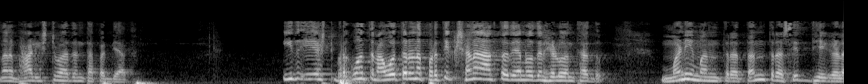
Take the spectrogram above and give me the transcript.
ನನಗೆ ಬಹಳ ಇಷ್ಟವಾದಂಥ ಪದ್ಯ ಅದು. ಇದು ಎಷ್ಟು ಭಗವಂತನ ಅವತರಣ ಪ್ರತಿ ಕ್ಷಣ ಆಗ್ತದೆ ಅನ್ನೋದನ್ನು ಹೇಳುವಂಥದ್ದು. ಮಣಿಮಂತ್ರ ತಂತ್ರ ಸಿದ್ಧಿಗಳ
